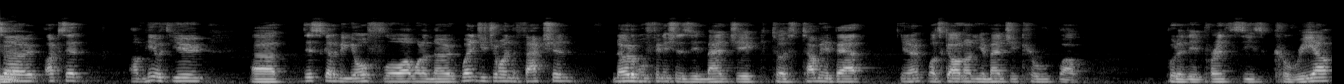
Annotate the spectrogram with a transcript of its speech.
So, like I said, I'm here with you. Uh, this is going to be your floor. I want to know when did you join the faction? Notable finishes in Magic. To tell me about you know what's going on in your Magic. Well, put it in parentheses. Career.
